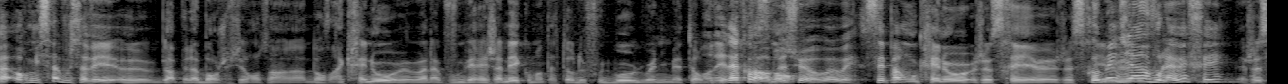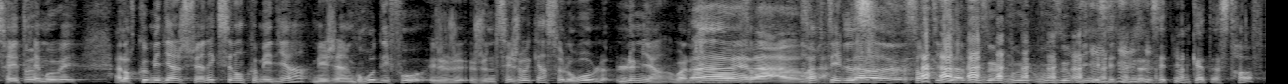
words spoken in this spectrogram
Bah, hormis ça, vous savez, euh, bah, d'abord, je suis dans un, dans un créneau. euh, voilà, vous me verrez jamais commentateur de football ou animateur. On de est d'accord, bien sûr, oui, oui. C'est pas mon créneau. Je serai, euh, je serai Comédien, euh, vous l'avez fait. je serais très mauvais. Alors comédien, je suis un excellent comédien, mais j'ai un gros défaut. Je, je ne sais jouer qu'un seul rôle, le mien. Voilà. Ah bah, sorti de là, euh, sorti de là, vous, vous- vous oubliez, c'est une, catastrophe.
